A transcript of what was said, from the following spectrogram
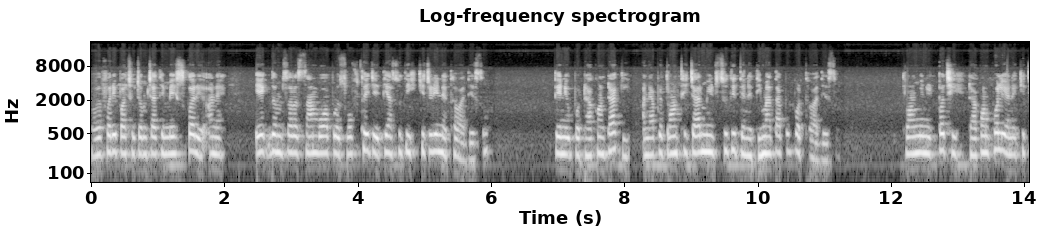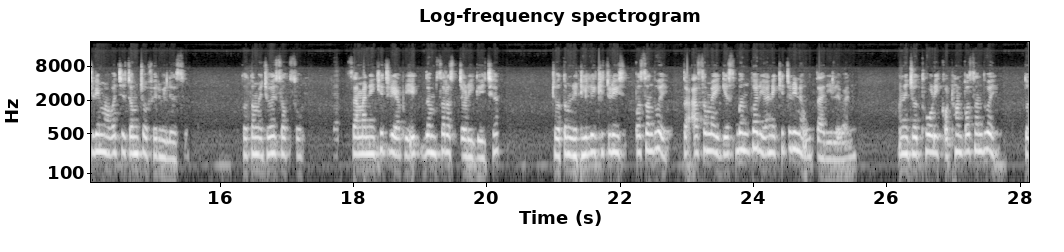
હવે ફરી પાછું ચમચાથી મિક્સ કરી અને એકદમ સરસ સાંબો આપણો સોફ્ટ થઈ જાય ત્યાં સુધી ખીચડીને થવા દેશું. તેની ઉપર ઢાંકણ ઢાંકી અને આપણે ત્રણથી ચાર મિનિટ સુધી તેને ધીમા તાપ ઉપર થવા દેશું. ત્રણ મિનિટ પછી ઢાંકણ ખોલી અને ખીચડીમાં વચ્ચે ચમચો ફેરવી લેશું. તો તમે જોઈ શકશો, સામાન્ય ખીચડી આપણી એકદમ સરસ ચડી ગઈ છે. જો તમને ઢીલી ખીચડી પસંદ હોય, તો આ સમયે ગેસ બંધ કરી અને ખીચડીને ઉતારી લેવાની. અને જો થોડી કઠણ પસંદ હોય, તો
